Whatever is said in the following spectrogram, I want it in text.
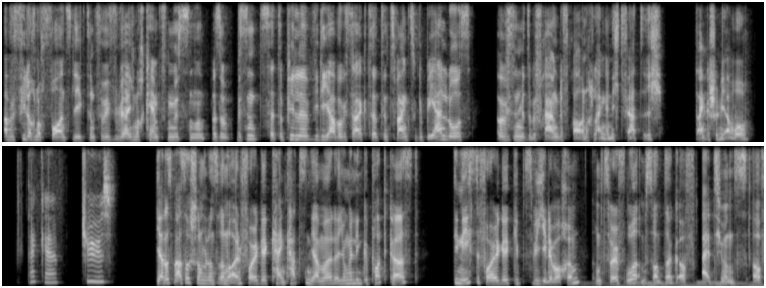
aber wie viel auch noch vor uns liegt und für wie viel wir eigentlich noch kämpfen müssen. Also wir sind seit der Pille, wie die Jabo gesagt hat, den Zwang zu gebären los. Aber wir sind mit der Befreiung der Frau noch lange nicht fertig. Dankeschön, Jabo. Danke. Tschüss. Ja, das war's auch schon mit unserer neuen Folge Kein Katzenjammer, der junge linke Podcast. Die nächste Folge gibt's wie jede Woche um 12 Uhr am Sonntag auf iTunes, auf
